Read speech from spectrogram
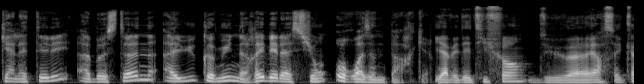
qu'à la télé à Boston a eu comme une révélation au Roison Park. Il y avait des tifos du euh, RCK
